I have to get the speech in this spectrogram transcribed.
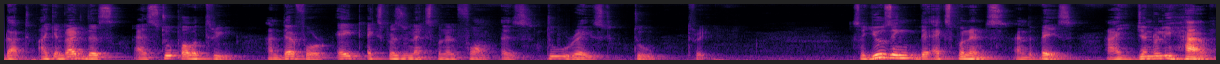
that I can write this as 2 power 3 and therefore 8 expressed in exponent form is 2 raised to 3. So using the exponents and the base, I generally have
